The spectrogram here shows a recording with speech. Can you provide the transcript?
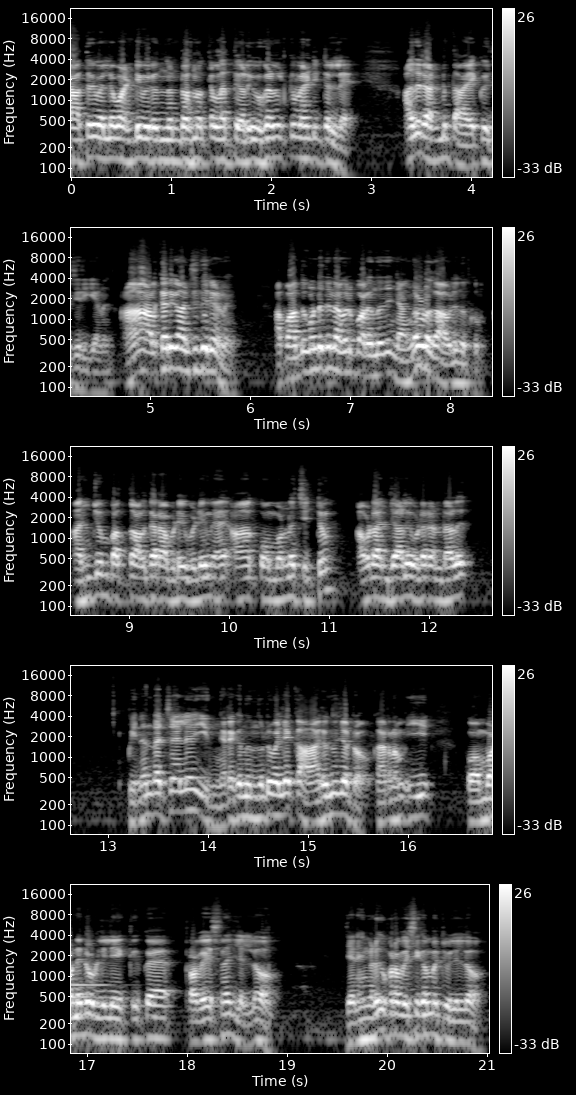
രാത്രി വല്ല വണ്ടി വരുന്നുണ്ടോ എന്നൊക്കെയുള്ള തെളിവുകൾക്ക് വേണ്ടിയിട്ടല്ലേ? അത് രണ്ടും താഴേക്ക് വെച്ചിരിക്കുകയാണ്. ആ ആൾക്കാർ കാണിച്ചു തരികയാണ്. അപ്പൊ അതുകൊണ്ട് തന്നെ അവർ പറയുന്നത് ഞങ്ങളുടെ കാവൽ നിൽക്കും. അഞ്ചും പത്തും ആൾക്കാർ അവിടെ ഇവിടെയും ആ കോമ്പൗണ്ടിന് ചുറ്റും അവിടെ അഞ്ചാൾ ഇവിടെ രണ്ടാൾ. പിന്നെന്താ വെച്ചാൽ ഇങ്ങനെയൊക്കെ നിന്നിട്ട് വലിയ കാര്യമൊന്നും കേട്ടോ കാരണം ഈ കോമ്പൗണ്ടിന്റെ ഉള്ളിലേക്കൊക്കെ പ്രവേശനം ഇല്ലല്ലോ. ജനങ്ങൾക്ക് പ്രവേശിക്കാൻ പറ്റൂലല്ലോ.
